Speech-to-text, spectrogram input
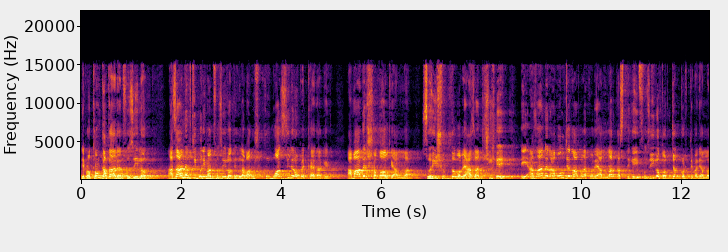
যে প্রথম কাতারের ফজিলত আজানের কি পরিমাণ ফজিলত? এগুলো মানুষ খুব মোয়াজিলের অপেক্ষায় থাকে। আমাদের সকলকে আল্লাহ সহি শুদ্ধভাবে আজান শিখে, এই আজানের আমল যেন আমরা করে আল্লাহর কাছ থেকে এই ফজিলত অর্জন করতে পারি, আল্লাহ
